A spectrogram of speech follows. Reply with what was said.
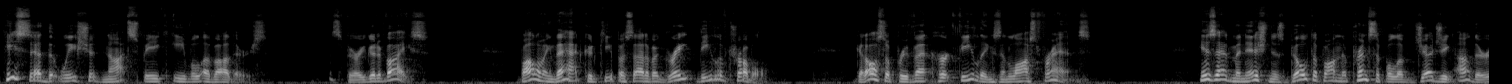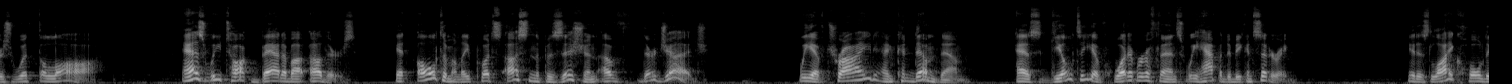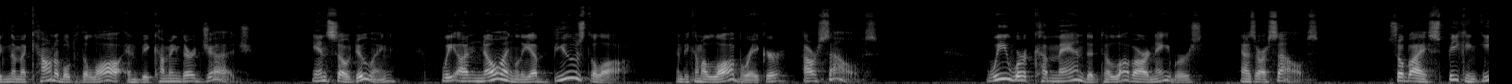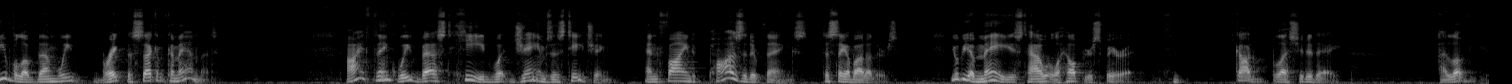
He said that we should not speak evil of others. That's very good advice. Following that could keep us out of a great deal of trouble. It could also prevent hurt feelings and lost friends. His admonition is built upon the principle of judging others with the law. As we talk bad about others, it ultimately puts us in the position of their judge. We have tried and condemned them as guilty of whatever offense we happen to be considering. It is like holding them accountable to the law and becoming their judge. In so doing, we unknowingly abuse the law and become a lawbreaker ourselves. We were commanded to love our neighbors as ourselves. So by speaking evil of them, we break the second commandment. I think we best heed what James is teaching and find positive things to say about others. You'll be amazed how it will help your spirit. God bless you today. I love you.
